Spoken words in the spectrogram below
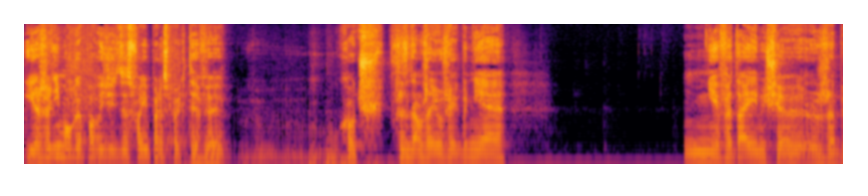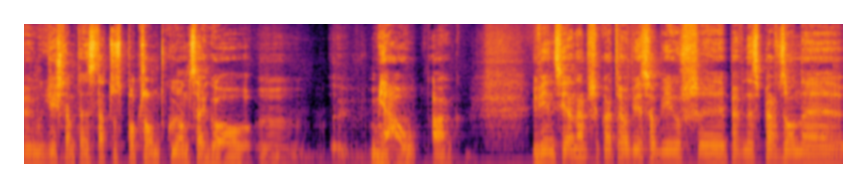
Jeżeli mogę powiedzieć ze swojej perspektywy, y, choć przyznam, że już jakby nie. Nie wydaje mi się, żebym gdzieś tam ten status początkującego y, miał, tak? Więc ja na przykład robię sobie już y, pewne sprawdzone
